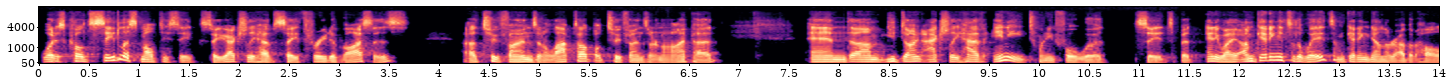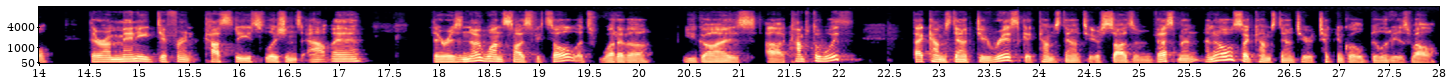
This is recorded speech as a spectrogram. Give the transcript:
what is called seedless multi-sig. So you actually have, say, three devices, uh, two phones and a laptop, or two phones and an iPad, and um, you don't actually have any 24 word seeds. But anyway, I'm getting into the weeds. I'm getting down the rabbit hole. There are many different custody solutions out there. There is no one size fits all. It's whatever you guys are comfortable with. That comes down to your risk. It comes down to your size of investment. And it also comes down to your technical ability as well.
